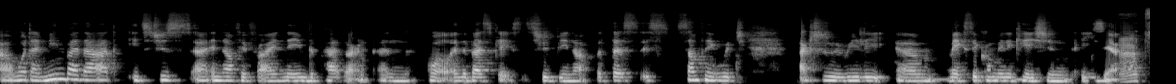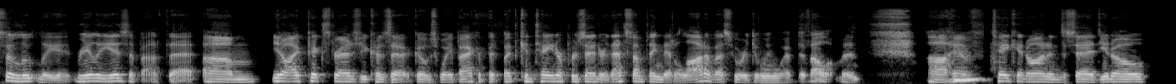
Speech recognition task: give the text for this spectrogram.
uh, what I mean by that. It's just uh, enough if I name the pattern, and well, in the best case, it should be enough. But this is something which actually really um, makes the communication easier. Absolutely. It really is about that. Um, you know, I pick strategy because that goes way back a bit, but container presenter, that's something that a lot of us who are doing web development uh, have mm-hmm. taken on and said, you know,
